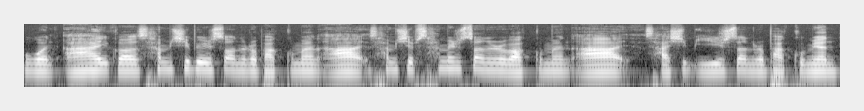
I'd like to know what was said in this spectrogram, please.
혹은 아 이거 31선으로 바꾸면 아 33일선으로 바꾸면 아 42일선으로 바꾸면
